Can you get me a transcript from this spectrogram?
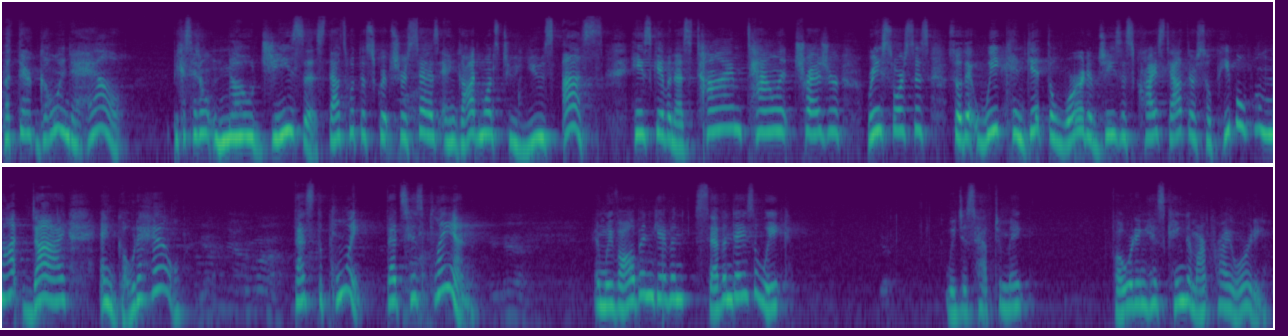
but they're going to hell because they don't know Jesus. That's what the scripture says. And God wants to use us. He's given us time, talent, treasure, resources so that we can get the word of Jesus Christ out there so people will not die and go to hell. That's the point. That's his plan. And we've all been given seven days a week. We just have to make forwarding his kingdom our priority.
